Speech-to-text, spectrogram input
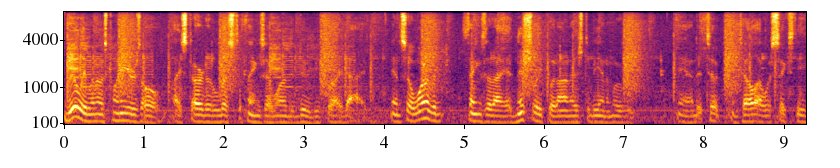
Really, when I was 20 years old, I started a list of things I wanted to do before I died. And so one of the things that I initially put on is to be in a movie. And it took until I was 60,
